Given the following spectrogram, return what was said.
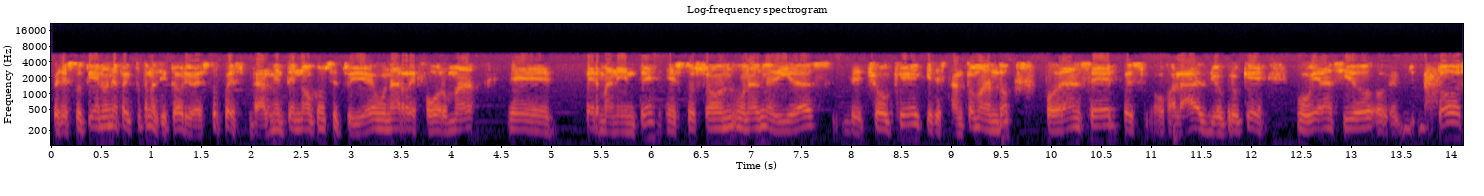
pues esto tiene un efecto transitorio. Esto, pues, realmente no constituye una reforma eh, permanente. Estos son unas medidas de choque que se están tomando. Podrán ser, pues, ojalá, yo creo que hubieran sido, todos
